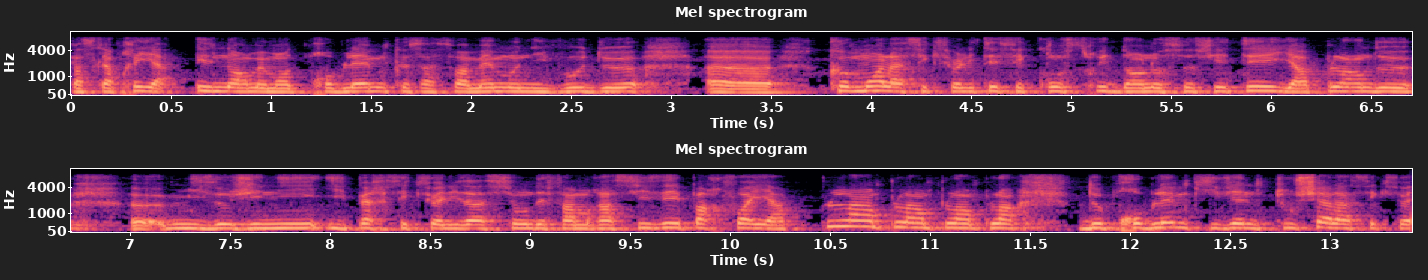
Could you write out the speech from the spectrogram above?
parce qu'après, il y a énormément de problèmes, que ça soit même au niveau de comment la sexualité s'est construite dans nos sociétés. Il y a plein de euh, misogynie, hypersexualisation des femmes racisées. Parfois, il y a plein, plein, plein, plein de problèmes qui viennent toucher à la sexualité.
